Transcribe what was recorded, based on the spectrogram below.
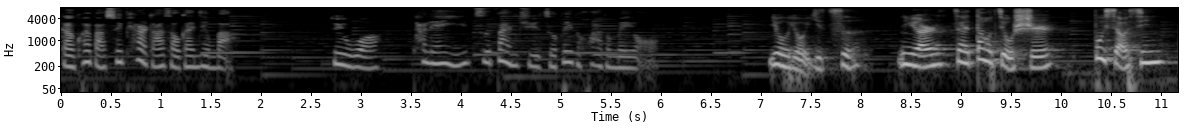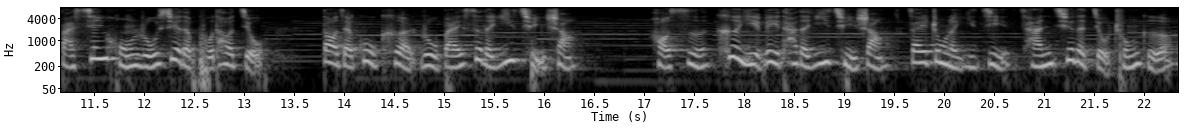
赶快把碎片打扫干净吧。”对我，他连一字半句责备的话都没有。又有一次，女儿在倒酒时不小心把鲜红如血的葡萄酒倒在顾客乳白色的衣裙上，好似刻意为她的衣裙上栽种了一记残缺的九重阁。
